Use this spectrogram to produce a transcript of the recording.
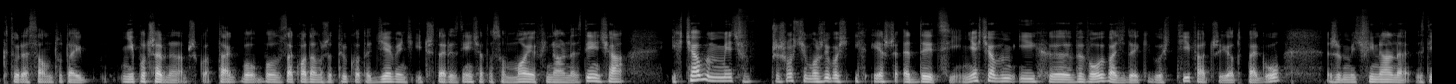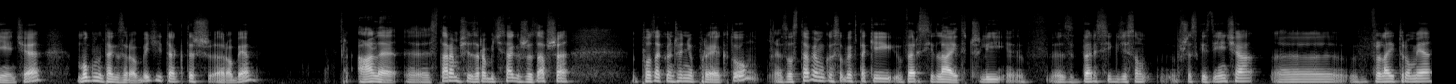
które są tutaj niepotrzebne na przykład, tak? Bo, bo zakładam, że tylko te 9 i 4 zdjęcia to są moje finalne zdjęcia i chciałbym mieć w przyszłości możliwość ich jeszcze edycji. Nie chciałbym ich wywoływać do jakiegoś TIFA czy JPEG-u, żeby mieć finalne zdjęcie. Mógłbym tak zrobić i tak też robię ale e, staram się zrobić tak, że zawsze po zakończeniu projektu zostawiam go sobie w takiej wersji light, czyli w wersji, gdzie są wszystkie zdjęcia e, w Lightroomie, e,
